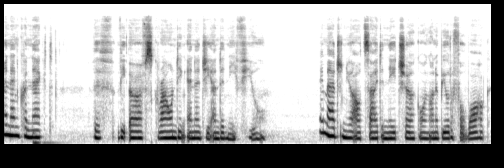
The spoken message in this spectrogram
and then connect with the earth's grounding energy underneath you. Imagine you're outside in nature going on a beautiful walk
